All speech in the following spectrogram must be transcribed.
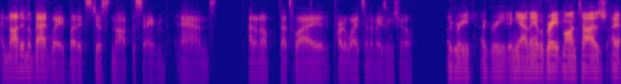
and not in a bad way, but it's just not the same. And I don't know. That's why part of why it's an amazing show. Agreed, agreed, and yeah, and they have a great montage. I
